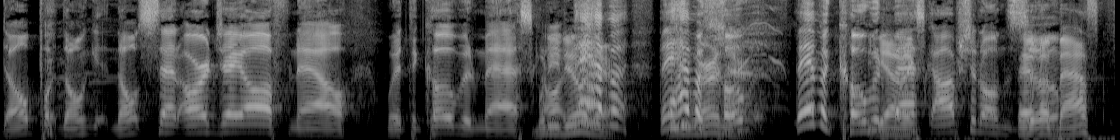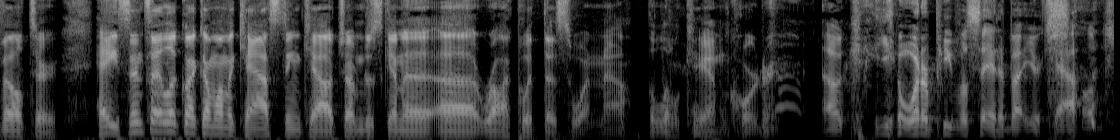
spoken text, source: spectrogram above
Don't put, don't get, don't set RJ off now with the COVID mask. What are you on. doing They have there? a, they What have a COVID, there? they have a COVID Yeah, they- mask option on They Zoom. They have a mask filter. Hey, since I look like I'm on the casting couch, I'm just gonna uh, rock with this one now. The little camcorder. Okay, yeah. What are people saying about your couch?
